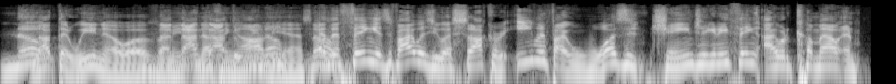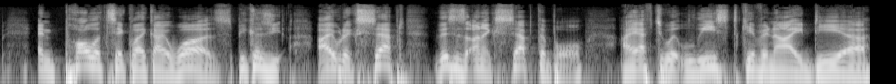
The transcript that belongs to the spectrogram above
No. Not that we know of. I mean, not- not nothing know. obvious. No. And the thing is, if I was U.S. Soccer, even if I wasn't changing anything, I would come out and and politic like I was because I would accept this is unacceptable. I have to at least give an idea,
